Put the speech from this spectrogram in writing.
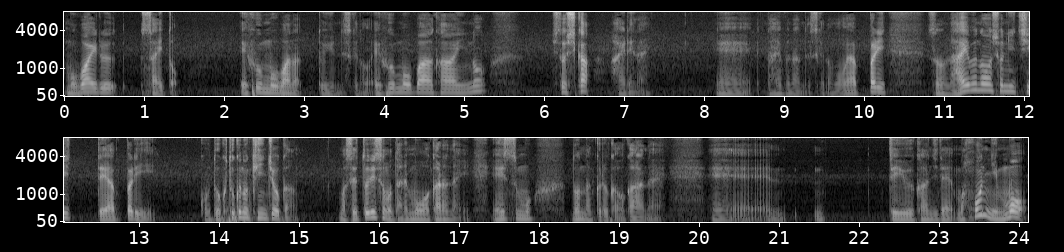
モバイルサイト、F モバなというんですけど、F モバ会員の人しか入れない、えライブなんですけども、やっぱり、そのライブの初日ってやっぱり、こう独特の緊張感、まあ、セットリストも誰もわからない、演出もどんなん来るかわからない、えーっていう感じで、まあ、本人も、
